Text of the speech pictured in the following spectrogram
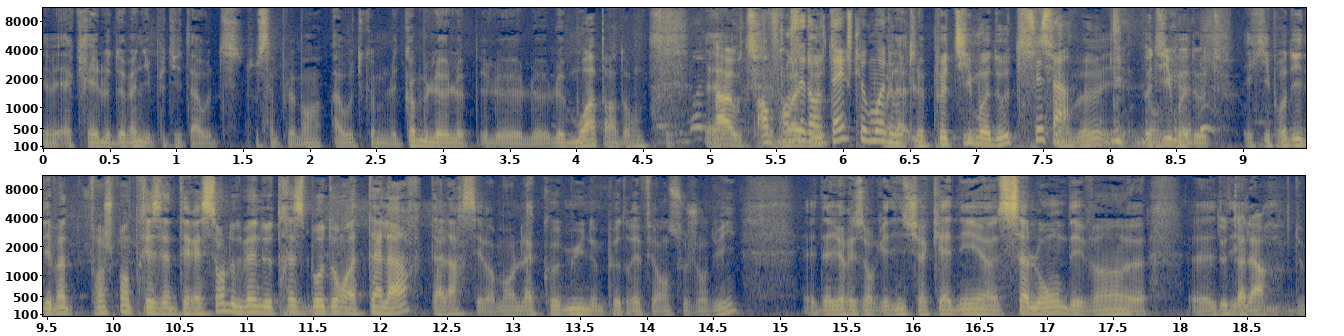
et a créé le domaine du petit out, tout simplement. Out comme le, comme le, le, le, le- le mois, pardon. Euh, Out. En le français dans le texte, le mois Voilà, d'août. le petit mois d'août, C'est si ça. on veut. Et Petit donc, mois euh, d'août. et qui produit des vins franchement très intéressants. Le domaine de Tresbaudon à Tallard. Tallard, c'est vraiment la commune, un peu de référence aujourd'hui. D'ailleurs, ils organisent chaque année un salon des vins euh, euh, De Tallard. de-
